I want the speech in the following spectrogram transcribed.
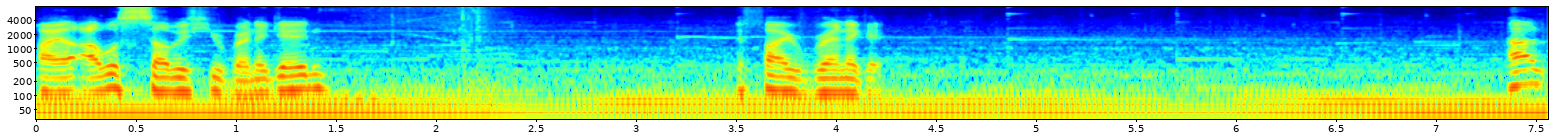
I, I will sub if you renegade. If I renegade. How...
